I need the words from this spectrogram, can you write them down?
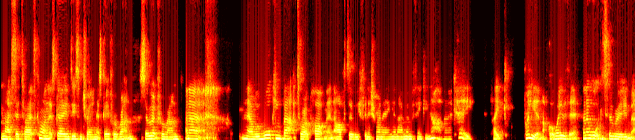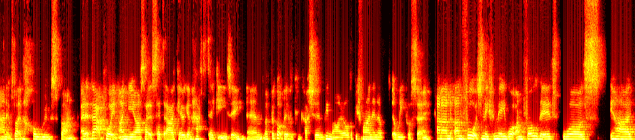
and I said to Alex, "Come on, let's go and do some training. Let's go for a run." So we went for a run, and I, you know, we're walking back to our apartment after we finished running, and I remember thinking, "Oh, I'm okay." Like brilliant, I've got away with it. And I walked into the room and it was like the whole room spun. And at that point, I knew I was like, I said to Al, okay, we're going to have to take it easy. Um, I've got a bit of a concussion, be mild, I'll be fine in a, a week or so. And un- unfortunately for me, what unfolded was, you know, I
